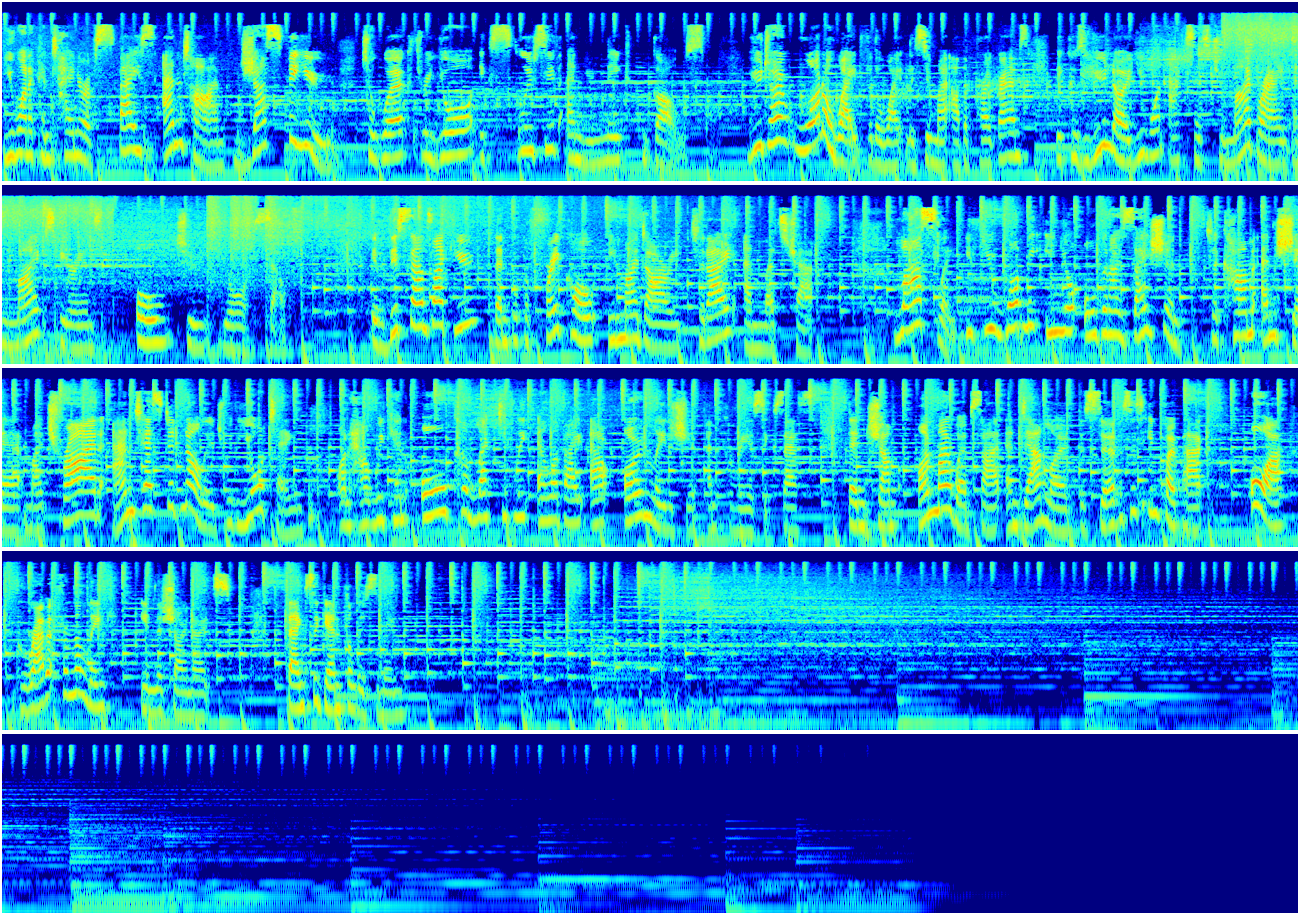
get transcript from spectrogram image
You want a container of space and time just for you to work through your exclusive and unique goals. You don't want to wait for the waitlist in my other programs because you know you want access to my brain and my experience all to yourself. If this sounds like you, then book a free call in my diary today and let's chat. Lastly, if you want me in your organization to come and share my tried and tested knowledge with your team on how we can all collectively elevate our own leadership and career success, then jump on my website and download the services info pack or grab it from the link in the show notes. Thanks again for listening.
